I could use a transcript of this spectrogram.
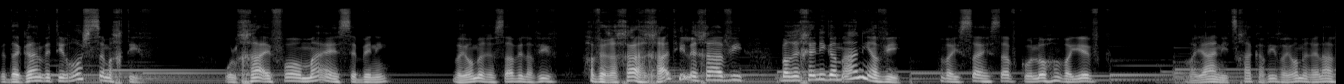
ודגן ותירוש שמחתיו. ולך אפוא מה אעשה בני? ויאמר עשיו אל אביו, הברכה אחת היא לך אבי, ברכני גם אני אבי. וישא עשיו קולו ויבק. ויען יצחק אביו ויאמר אליו,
